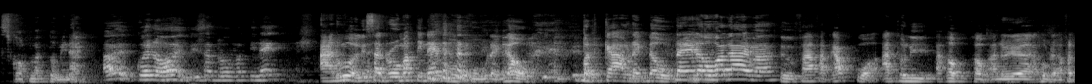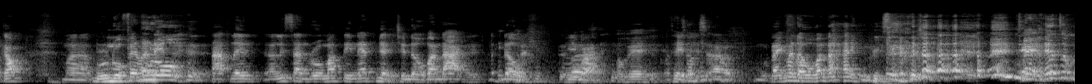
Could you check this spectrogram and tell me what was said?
Scott McTominay Ơi, quên rồi, Lisandro Martinez. à đúng rồi Lisandro Martinez một cú đánh đầu bật cao đánh đầu Đè đầu Van Dijk mà. từ pha phạt góc của Anthony à không không Anthony không đá phạt góc mà Bruno Fernandes tạt lên Lisandro Martinez nhảy trên đầu Van Dijk đánh đầu ghi bàn Ok. có thể sẽ là một Đánh vào đầu Van Dijk. Nhảy lên xong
